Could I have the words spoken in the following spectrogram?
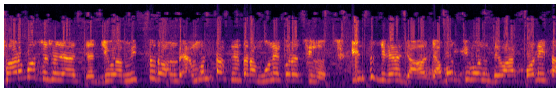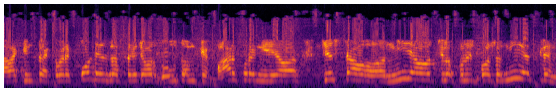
সর্বোচ্চ সাজা মৃত্যুদণ্ড, এমনটাও কিন্তু তারা মনে করেছিল। কিন্তু যেখানে যাবজ্জীবন দেওয়ার পরেই তারা কিন্তু একেবারে কোর্ট এজলাস থেকে যখন গৌতমকে বার করে নিয়ে যাওয়ার চেষ্টা নিয়ে যাওয়া হচ্ছিল, পুলিশ প্রশাসন নিয়ে এসেছিলেন,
